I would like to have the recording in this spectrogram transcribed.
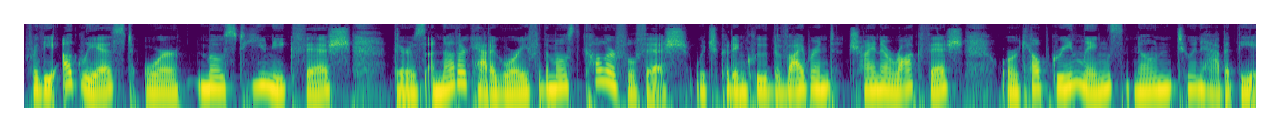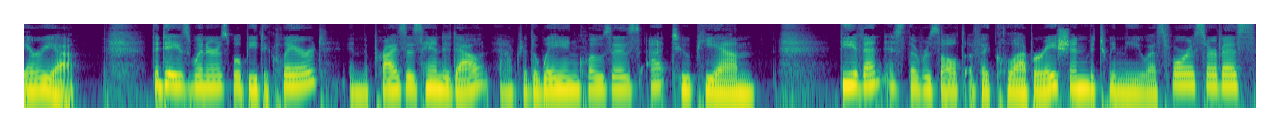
for the ugliest or most unique fish. There's another category for the most colorful fish, which could include the vibrant China rockfish or kelp greenlings known to inhabit the area. The day's winners will be declared and the prizes handed out after the weighing closes at 2 p.m. The event is the result of a collaboration between the U.S. Forest Service,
